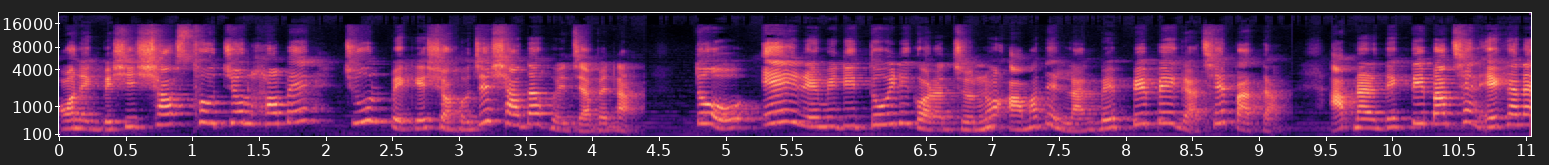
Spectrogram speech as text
অনেক বেশি স্বাস্থ্য উজ্জ্বল হবে, চুল পেকে সহজে সাদা হয়ে যাবে না। তো এই রেমেডি তৈরি করার জন্য আমাদের লাগবে পেঁপে গাছের পাতা। আপনারা দেখতেই পাচ্ছেন, এখানে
